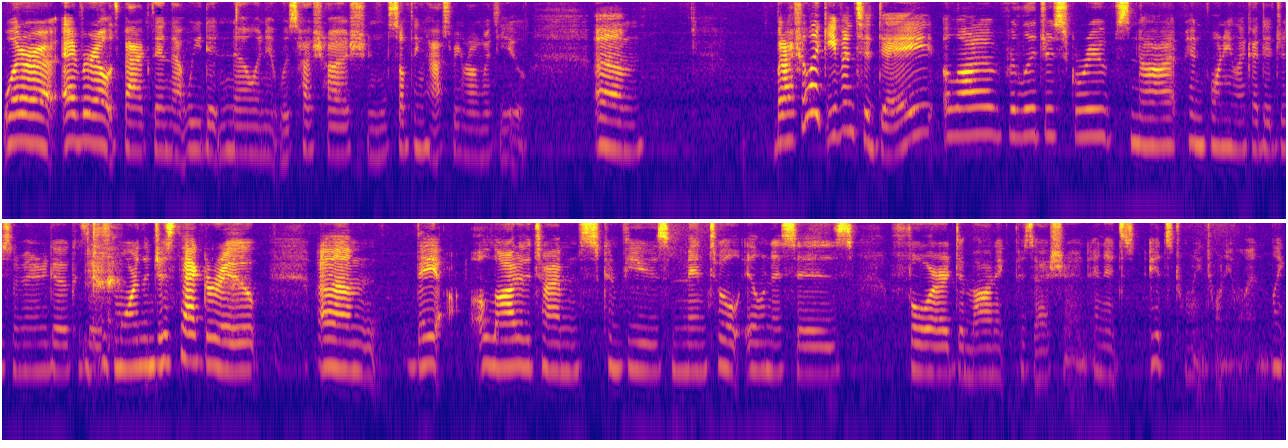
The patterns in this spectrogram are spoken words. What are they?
whatever else back then that we didn't know, and it was hush hush, and something has to be wrong with you. Um, but I feel like even today, a lot of religious groups, not pinpointing like I did just a minute ago, because there's more than just that group. Um, they a lot of the times confuse mental illnesses for demonic possession, and it's it's 2021. Like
